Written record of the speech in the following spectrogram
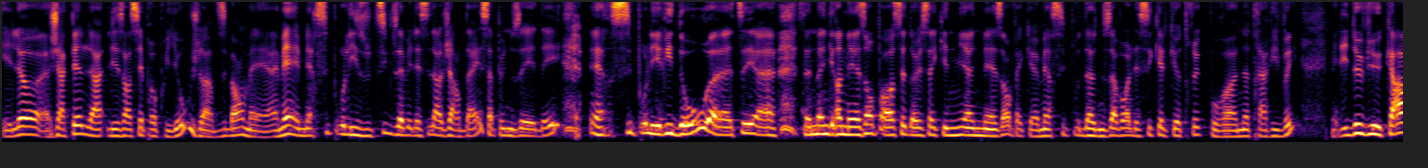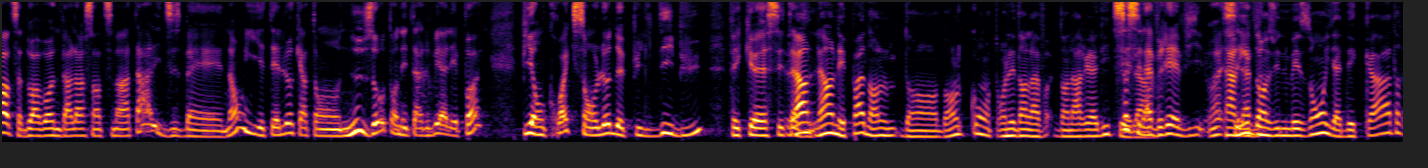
Et là, j'appelle les anciens proprios. Je leur dis Bon, mais, mais, merci pour les outils que vous avez laissés dans le jardin, ça peut nous aider. Merci pour les rideaux. Euh, euh, c'est une grande maison, passer d'un 5,5 à une maison. Fait que merci pour, de nous avoir laissé quelques trucs pour euh, notre arrivée. Mais les deux vieux cadres, ça doit avoir une valeur sentimentale. Ils disent Ben non, ils étaient là quand on, nous autres, on est arrivés à l'époque. Puis on croit qu'ils sont là depuis le début. Fait que c'est. Là, là, on n'est pas dans le, dans, dans, le conte, on est dans la, dans la réalité. Ça, c'est la vraie vie. Ouais, tu arrives dans une maison, il y a des cadres,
